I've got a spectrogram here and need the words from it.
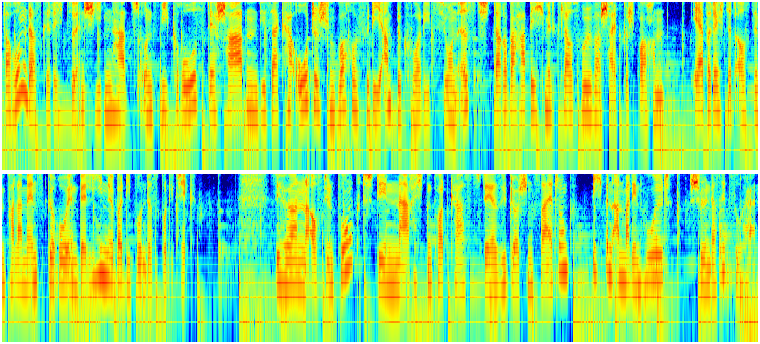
Warum das Gericht so entschieden hat und wie groß der Schaden dieser chaotischen Woche für die Ampelkoalition ist, darüber habe ich mit Klaus Hulverscheid gesprochen. Er berichtet aus dem Parlamentsbüro in Berlin über die Bundespolitik. Sie hören auf den Punkt, den Nachrichtenpodcast der Süddeutschen Zeitung. Ich bin Anmalin Holt. Schön, dass Sie zuhören.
